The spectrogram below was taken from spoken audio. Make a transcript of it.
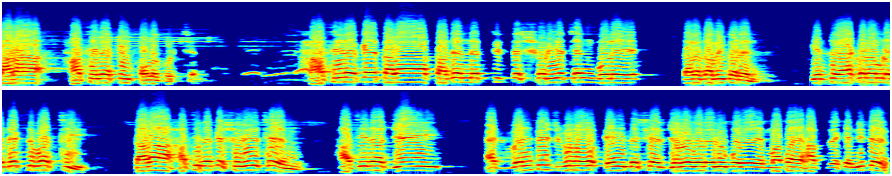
তারা হাসিনাকেই ফলো করছেন। হাসিনাকে তারা তাদের নেতৃত্বে সরিয়েছেন বলে তারা দাবি করেন। কিন্তু এখন আমরা দেখতে পাচ্ছি, তারা হাসিনাকে সরিয়েছেন। হাসিনা যেই অ্যাডভান্টেজগুলো এই দেশের জনগণের উপরে মাথায় হাত রেখে নিতেন,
